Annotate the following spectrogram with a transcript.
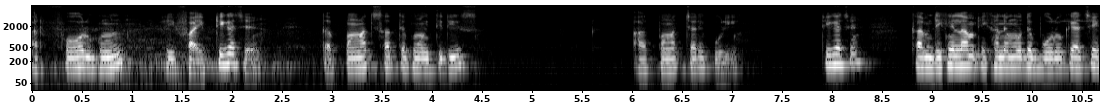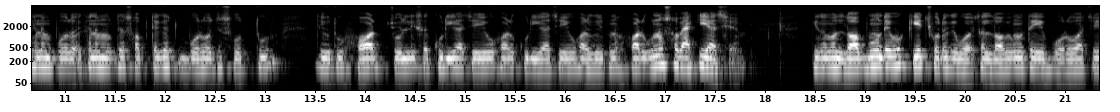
আর ফোর গুণ এই ফাইভ ঠিক আছে? তা পাঁচ সাতে পঁয়ত্রিশ আর পাঁচ চারে কুড়ি, ঠিক আছে? তা আমি দেখে নিলাম এখানের মধ্যে বড়োকে আছে, এখানে বড়ো, এখানের মধ্যে সব থেকে বড়ো হচ্ছে সত্তর, যেহেতু হর চল্লিশ কুড়ি আছে, এও হর কুড়ি আছে, এও হর মানে হরগুলো সব একই আছে। কিন্তু আমার লবগুলো দেখব কে ছোটো কে বড়? তাহলে লবের মধ্যে এ বড়ো আছে,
